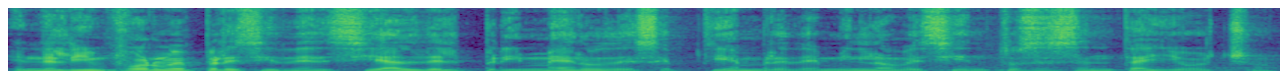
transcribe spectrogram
En el informe presidencial del 1 de septiembre de 1968,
